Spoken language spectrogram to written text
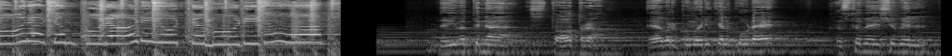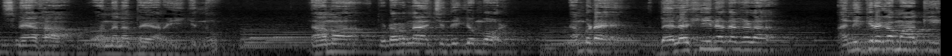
പോരാട്ടം പോരാടിയോട്ടമോടിടാം. ദൈവത്തിന് സ്തോത്രം. ഏവർക്കും ഒരിക്കൽ കൂടെ ക്രിസ്തുവേശുവിൽ സ്നേഹ വന്ദനത്തെ അറിയിക്കുന്നു. നാം തുടർന്ന് ചിന്തിക്കുമ്പോൾ നമ്മുടെ ബലഹീനതകൾ അനുഗ്രഹമാക്കി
